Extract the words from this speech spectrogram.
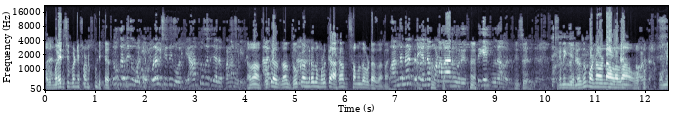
அது முயற்சி பண்ணி பண்ண முடியாது. தூக்கத்துக்கு ஓகே. புற விஷயத்துக்கு ஓகே. ஆனா தூக்கத்துக்கு அதை பண்ண முடியல. அதான் தூக்கம் தூக்கங்கிறது முழுக்க அகம் சம்மந்தப்பட்டது தானே. அந்த நேரத்துல என்ன பண்ணலாம்னு ஒரு திகைப்பு தான் வருது. சரி. நீங்க என்னதும் பண்ண வேண்டாம் அவ்வளவுதான். உங்க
